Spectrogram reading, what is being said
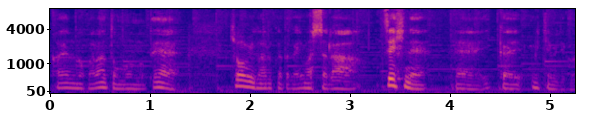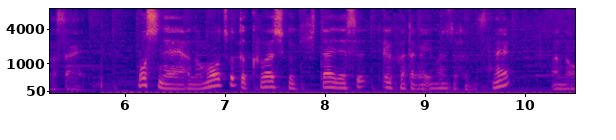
買えるのかなと思うので興味がある方がいましたら是非ね、えー、一回見てみてください。もしねあのもうちょっと詳しく聞きたいですっていう方がいましたらですねあの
